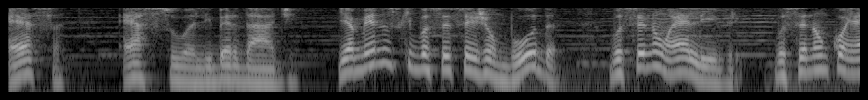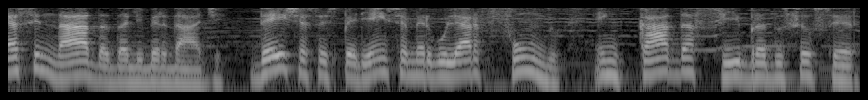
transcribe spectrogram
Essa é a sua liberdade. E a menos que você seja um Buda, você não é livre. Você não conhece nada da liberdade. Deixe essa experiência mergulhar fundo em cada fibra do seu ser.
